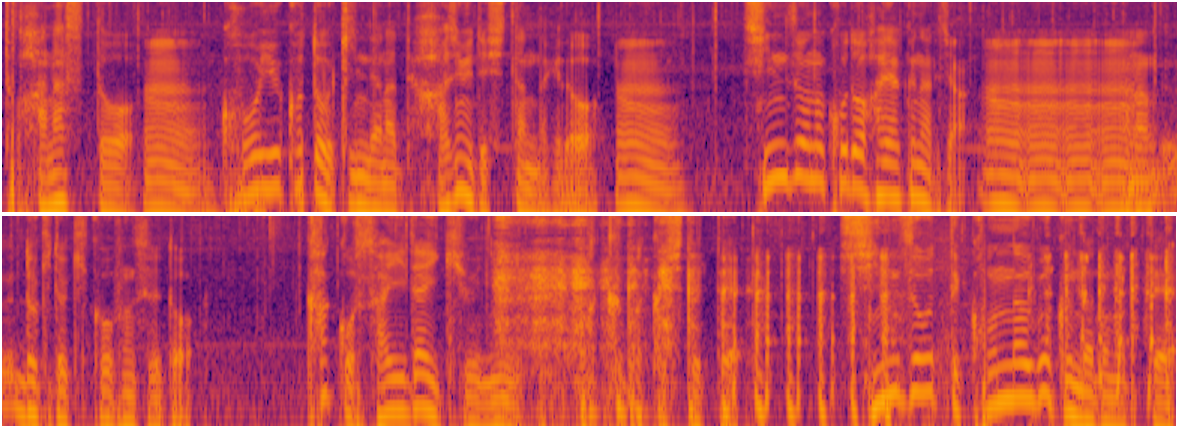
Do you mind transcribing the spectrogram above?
と話すと、うん。こういうことを起きんだなって初めて知ったんだけどうん。心臓の鼓動速くなるじゃん。あのドキドキ興奮すると過去最大級にバクバクしてて心臓ってこんな動くんだと思って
